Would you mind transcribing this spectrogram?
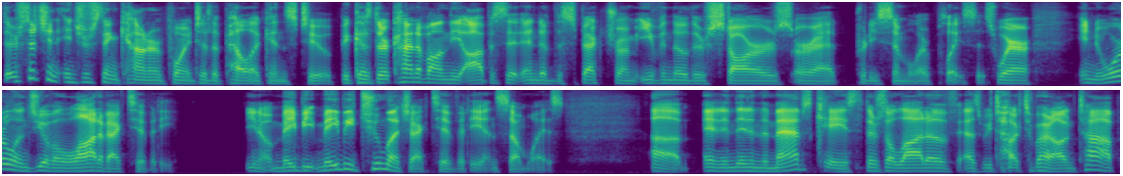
There's such an interesting counterpoint to the Pelicans too, because they're kind of on the opposite end of the spectrum, even though their stars are at pretty similar places. Where in New Orleans, you have a lot of activity, you know, maybe maybe too much activity in some ways. Uh, and then in the Mavs case, there's a lot of, as we talked about on top,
